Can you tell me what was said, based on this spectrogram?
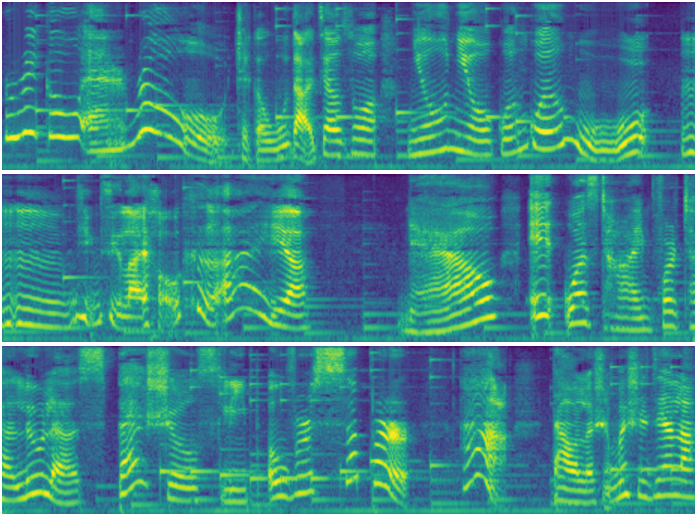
wriggle and roll，这个舞蹈叫做扭扭滚滚舞。嗯嗯，听起来好可爱呀。Now it was time for Tallulah's special sleepover supper. 啊，到了什么时间了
